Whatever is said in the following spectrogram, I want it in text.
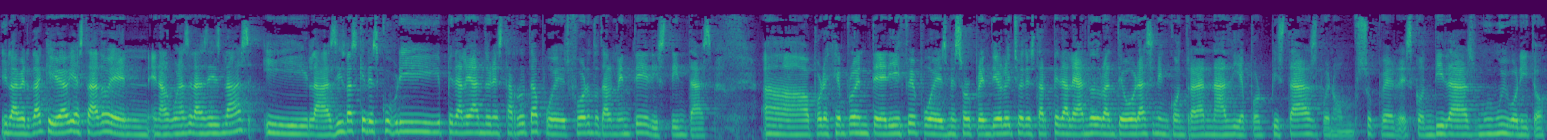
Y la verdad que yo había estado en, en algunas de las islas y las islas que descubrí pedaleando en esta ruta pues fueron totalmente distintas. Uh, por ejemplo, en Tenerife, pues me sorprendió el hecho de estar pedaleando durante horas sin encontrar a nadie por pistas, bueno, súper escondidas, muy, muy bonito.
